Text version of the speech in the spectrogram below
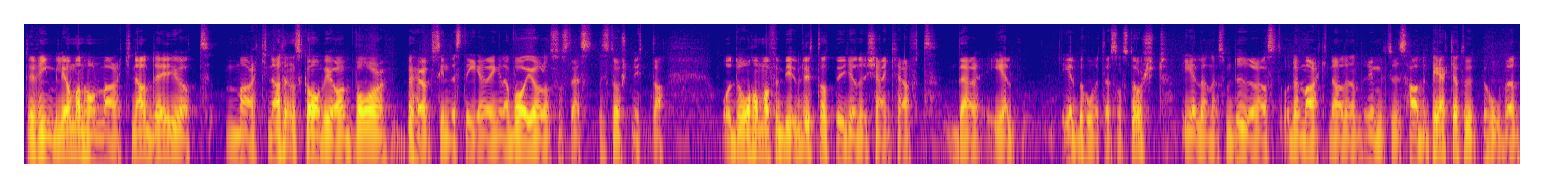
Det rimliga om man har en marknad, det är ju att marknaden ska avgöra var behövs investeringarna, var gör de som störst, störst nytta? Och då har man förbjudit att bygga ny kärnkraft där el, elbehovet är som störst, elen är som dyrast och där marknaden rimligtvis hade pekat ut behoven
